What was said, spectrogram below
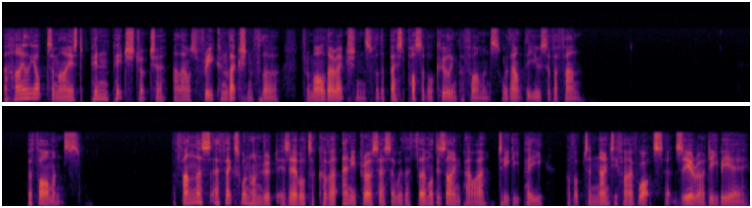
A highly optimized fin pitch structure allows free convection flow from all directions for the best possible cooling performance without the use of a fan. Performance The fanless FX100 is able to cover any processor with a thermal design power TDP of up to 95 watts at 0 dBA.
